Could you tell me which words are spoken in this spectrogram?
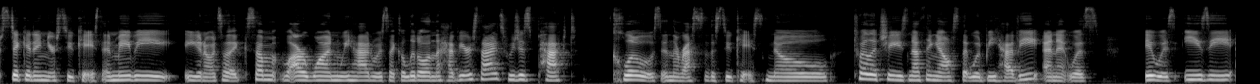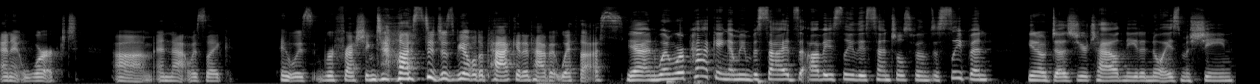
stick it in your suitcase. And maybe, you know, it's like some, our one we had was like a little on the heavier side. So we just packed clothes in the rest of the suitcase. No toiletries, nothing else that would be heavy. And it was, it was easy and it worked. Um, and that was like, it was refreshing to us to just be able to pack it and have it with us. Yeah. And when we're packing, I mean, besides obviously the essentials for them to sleep in, you know, does your child need a noise machine?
